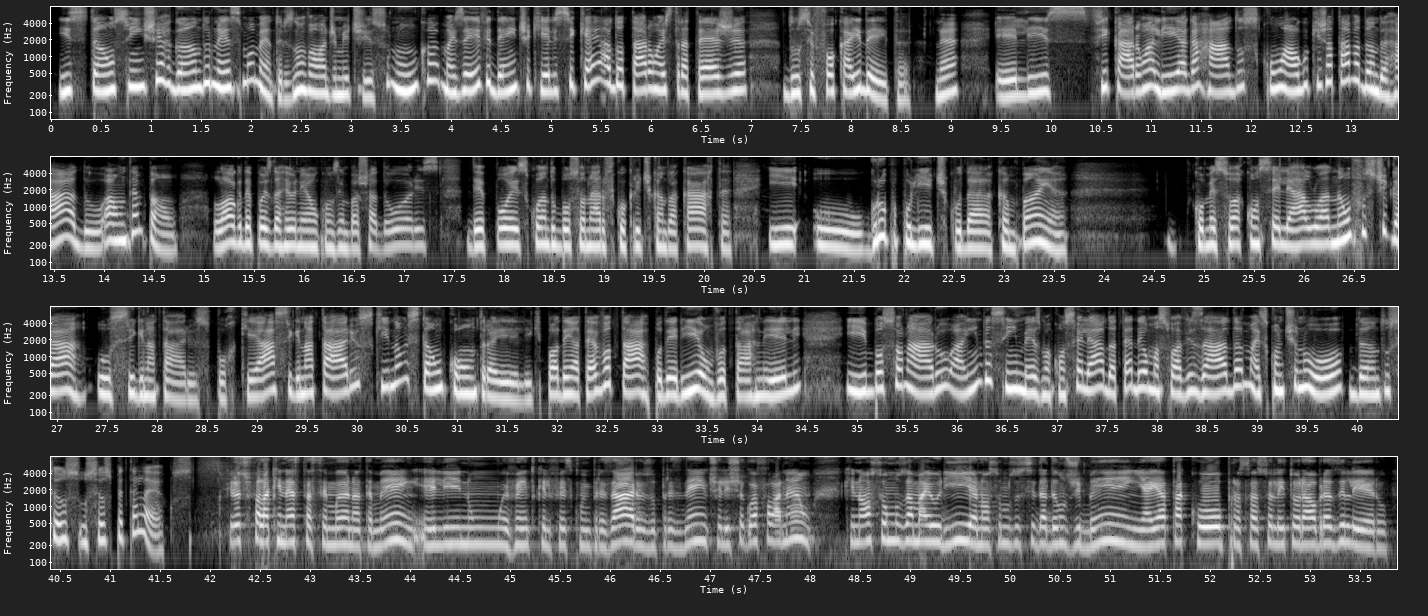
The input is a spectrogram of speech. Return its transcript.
estão se enxergando nesse momento. Eles não vão admitir isso nunca, mas é evidente que eles sequer adotaram a estratégia do se for cair deita. Né? Eles ficaram ali agarrados com algo que já estava dando errado há um tempão logo depois da reunião com os embaixadores, depois, quando o Bolsonaro ficou criticando a carta e o grupo político da campanha começou a aconselhá-lo a não fustigar os signatários, porque há signatários que não estão contra ele, que podem até votar, poderiam votar nele, e Bolsonaro, ainda assim, mesmo aconselhado, até deu uma suavizada, mas continuou dando os seus, os seus petelecos. Queria te falar que nesta semana também, ele, num evento que ele fez com empresários, o presidente, ele chegou a falar, não, que nós somos a maioria, nós somos os cidadãos de bem, e aí atacou o processo eleitoral brasileiro.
